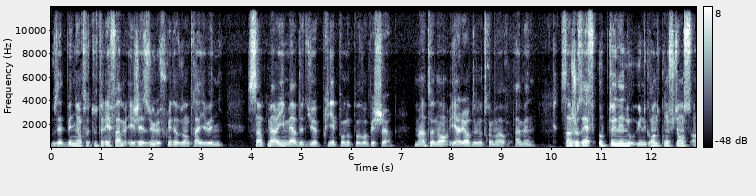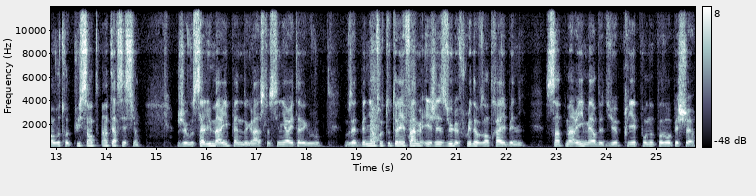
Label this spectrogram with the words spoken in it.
Vous êtes bénie entre toutes les femmes, et Jésus, le fruit de vos entrailles, est béni. Sainte Marie, Mère de Dieu, priez pour nous pauvres pécheurs, maintenant et à l'heure de notre mort. Amen. Saint Joseph, obtenez-nous une grande confiance en votre puissante intercession. Je vous salue Marie, pleine de grâce, le Seigneur est avec vous. Vous êtes bénie entre toutes les femmes, et Jésus, le fruit de vos entrailles, est béni. Sainte Marie, Mère de Dieu, priez pour nous pauvres pécheurs,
